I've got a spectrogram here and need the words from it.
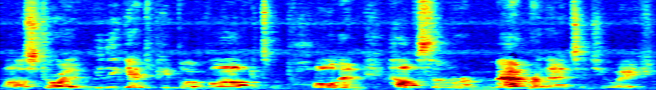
Tell a story that really gets people involved, gets them pulled in, helps them remember that situation.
